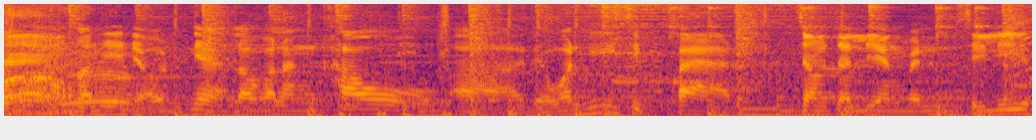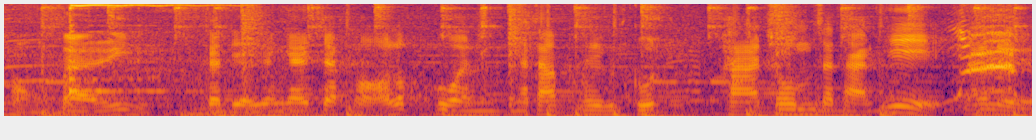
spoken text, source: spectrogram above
อ่าตอนนี้เดี๋ยวเนี่ยเรากำลังเข้าอ่าเดี๋ยววันที่ 18 เราจะเรียงเป็นซีรีส์ของ Ferrari ก็เดี๋ยวยังไงจะขอรบกวนนะครับให้คุณกุ๊ดพาชมสถานที่ได้เลย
